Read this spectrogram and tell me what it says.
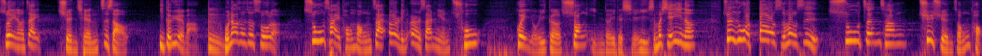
所以呢，在选前至少一个月吧，嗯，我那时候就说了，蔬菜同盟在二零二三年初会有一个双赢的一个协议，什么协议呢？所以如果到时候是苏贞昌去选总统，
